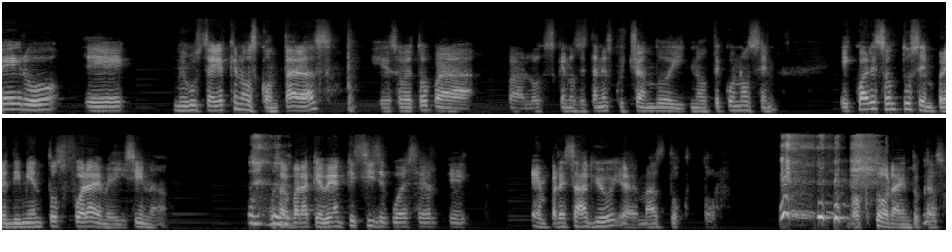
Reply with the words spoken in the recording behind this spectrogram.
pero eh, me gustaría que nos contaras, sobre todo para, para, los que nos están escuchando y no te conocen, eh, cuáles son tus emprendimientos fuera de medicina. O sea, para que vean que sí se puede ser empresario y además doctor. Doctora en tu caso.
